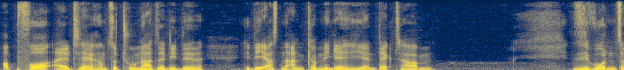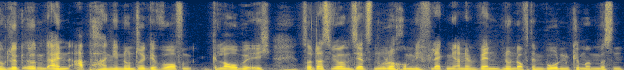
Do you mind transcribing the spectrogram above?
Opferaltären zu tun hatte, die, die die, die ersten Ankömmlinge hier entdeckt haben. Sie wurden zum Glück irgendeinen Abhang hinuntergeworfen, glaube ich, so dass wir uns jetzt nur noch um die Flecken an den Wänden und auf dem Boden kümmern müssen.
